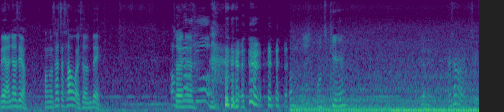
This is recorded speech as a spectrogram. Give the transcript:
네 안녕하세요. 방금 살짝 사고가 있었는데 저희는 어떻게? 미안해. 괜찮아 저기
